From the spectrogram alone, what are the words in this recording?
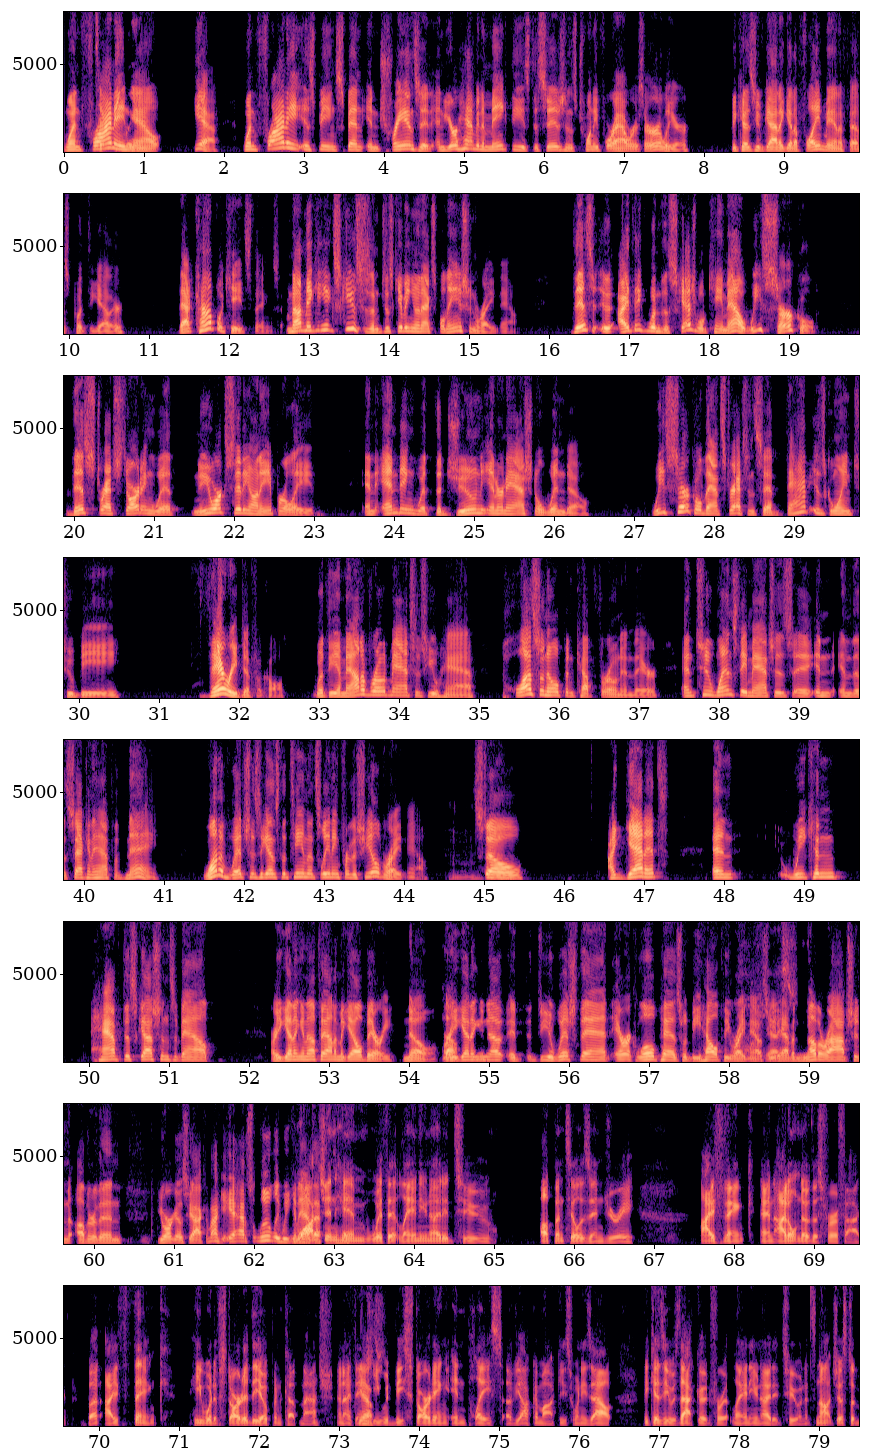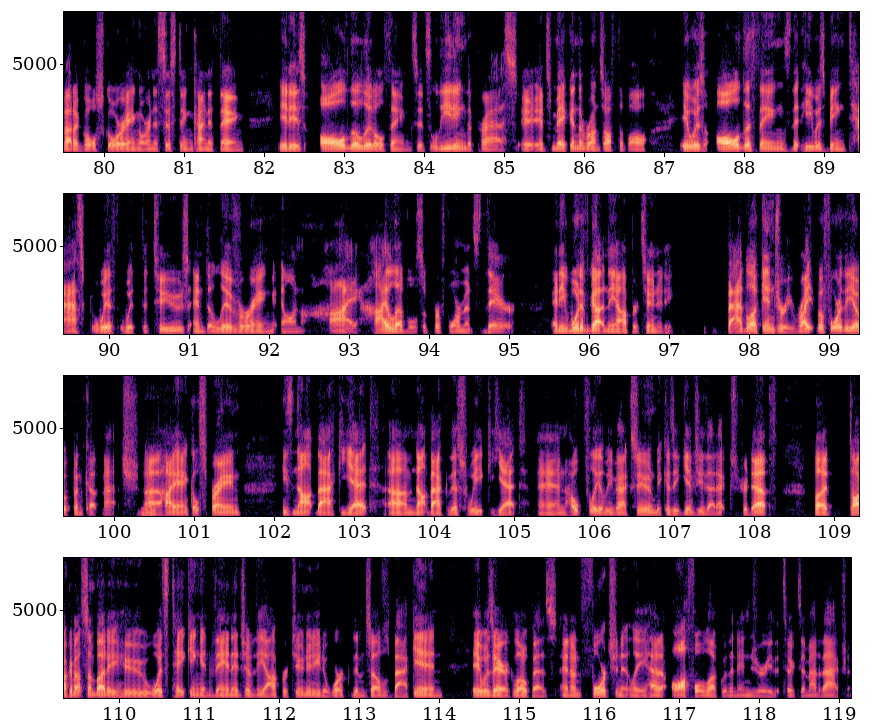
When Friday now, yeah, when Friday is being spent in transit and you're having to make these decisions 24 hours earlier because you've got to get a flight manifest put together, that complicates things. I'm not making excuses. I'm just giving you an explanation right now. This, I think, when the schedule came out, we circled this stretch starting with New York City on April 8th and ending with the June international window. We circled that stretch and said that is going to be very difficult with the amount of road matches you have, plus an open cup thrown in there, and two Wednesday matches uh, in, in the second half of May, one of which is against the team that's leading for the Shield right now. Mhm. So I get it. And we can have discussions about are you getting enough out of Miguel Berry? No. Are you getting enough? Do you wish that Erik Lopez would be healthy right now so you'd have another option other than Yorgos Giakoumakis? Yeah, absolutely. We can have that. watching him with Atlanta United too, up until his injury, I think, and I don't know this for a fact, but I think he would have started the Open Cup match, and I think Yes. he would be starting in place of Giakoumakis when he's out because he was that good for Atlanta United too. And it's not just about a goal scoring or an assisting kind of thing. It is all the little things. It's leading the press. It's making the runs off the ball. It was all the things that he was being tasked with with the twos and delivering on high, high levels of performance there. And he would have gotten the opportunity. Bad luck injury right before the Open Cup match. Yep. Uh, high ankle sprain. He's not back yet. Um, not back this week yet. And hopefully he'll be back soon because he gives you that extra depth. But talk about somebody who was taking advantage of the opportunity to work themselves back in. It was Erik Lopez, and unfortunately had awful luck with an injury that took him out of action.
